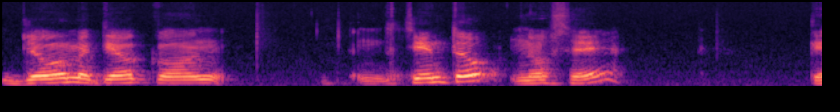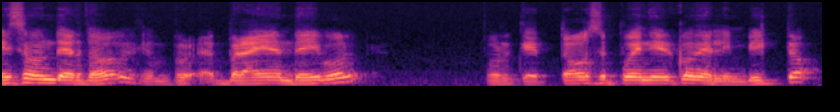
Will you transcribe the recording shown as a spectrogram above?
Yo me quedo con, siento, no sé, que es underdog, Brian Dable, porque todos se pueden ir con el invicto,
